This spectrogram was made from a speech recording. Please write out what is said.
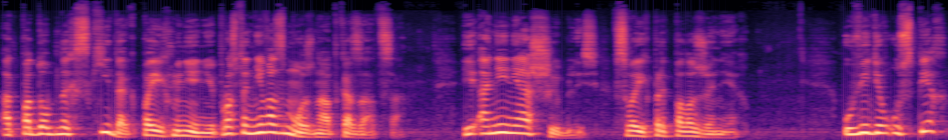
от подобных скидок, по их мнению, просто невозможно отказаться. И они не ошиблись в своих предположениях. Увидев успех,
